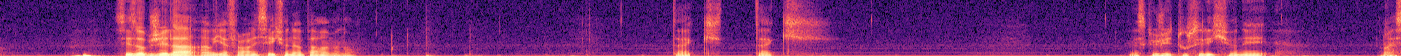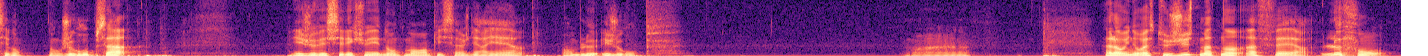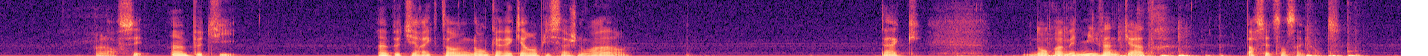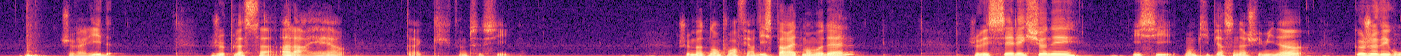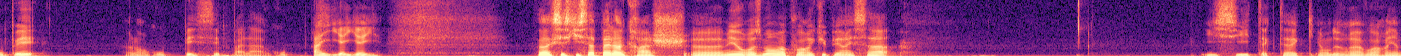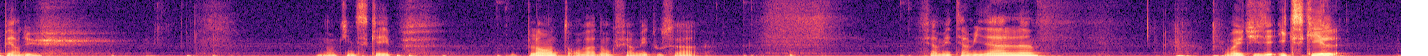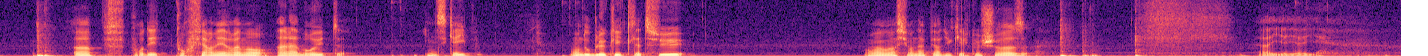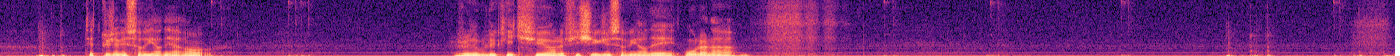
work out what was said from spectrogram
ces objets-là, ah oui, il va falloir les sélectionner un par un maintenant. Tac, tac. Est-ce que j'ai tout sélectionné? Ouais, c'est bon. Donc je groupe ça. Et je vais sélectionner donc mon remplissage derrière en bleu et je groupe. Voilà. Alors il nous reste juste maintenant à faire le fond. Alors c'est un petit, un petit rectangle donc avec un remplissage noir. Tac. Donc on va mettre 1024 par 750. Je valide. Je place ça à l'arrière. Comme ceci. Je vais maintenant pouvoir faire disparaître mon modèle. Je vais sélectionner ici mon petit personnage féminin que je vais grouper. Alors grouper, c'est pas là. Groupe. Aïe, aïe, aïe. C'est ce qui s'appelle un crash. Euh, mais heureusement, on va pouvoir récupérer ça. Ici, tac, tac. Et on devrait avoir rien perdu. Donc Inkscape plante. On va donc fermer tout ça. Fermer terminal. On va utiliser Xkill hop, pour, pour fermer vraiment à la brute Inkscape. On double-clique là-dessus. On va voir si on a perdu quelque chose. Aïe aïe aïe. Peut-être que j'avais sauvegardé avant. Je double-clique sur le fichier que j'ai sauvegardé. Oh là là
